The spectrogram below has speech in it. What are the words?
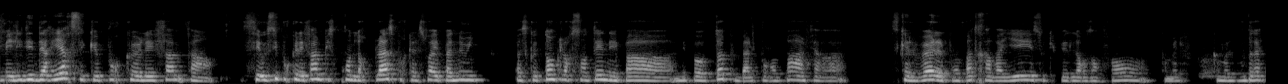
Mais l'idée derrière, c'est que pour que les femmes, enfin, c'est aussi pour que les femmes puissent prendre leur place, pour qu'elles soient épanouies. Parce que tant que leur santé n'est pas, n'est pas au top, bah, elles ne pourront pas faire euh, ce qu'elles veulent, elles ne pourront pas travailler, s'occuper de leurs enfants comme elles, comme elles voudraient.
